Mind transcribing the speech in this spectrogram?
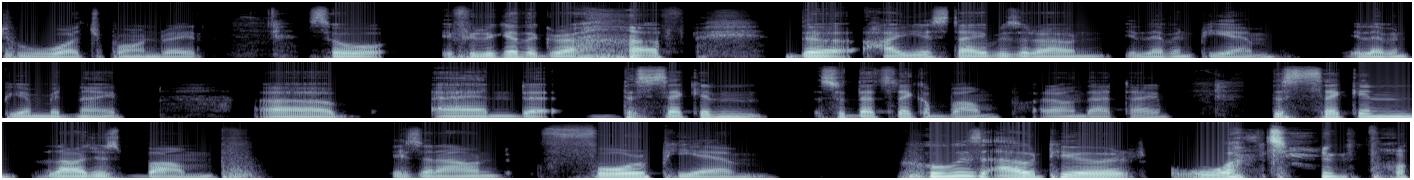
to watch porn right? So if you look at the graph the highest time is around 11 p.m 11 p.m midnight uh, and uh, the second so that's like a bump around that time the second largest bump is around 4 p.m who's out here watching porn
